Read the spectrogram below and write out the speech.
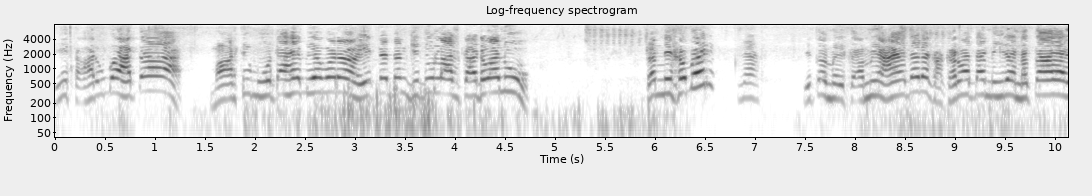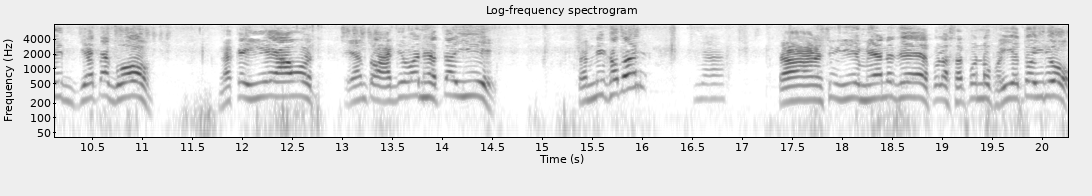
એ કારુબા હતા? મારથી મોટા હે બે વર્ષ એટલે તને કીધું લાશ કાઢવાનું. તમને ખબર? ના. એ તો અમે આયા હતા ને કાકરવા તા નીરા નતા આયા. ગયા તા ગોમ. નકે ઈએ આવત. એમ તો આગેવાન હતા ઈએ તમને ખબર? ના. તાણ શું એ મેન છે પેલા સરપંચ નો ભાઈ હતો ઈ રહ્યો.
